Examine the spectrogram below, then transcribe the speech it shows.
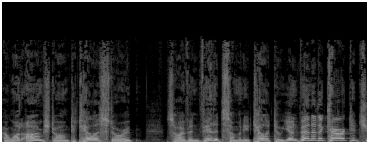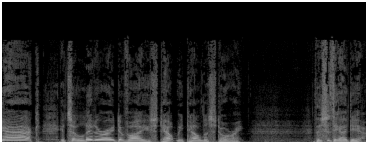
I want Armstrong to tell a story, so I've invented somebody to tell it to. You invented a character, Jack. It's a literary device to help me tell the story. This is the idea.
